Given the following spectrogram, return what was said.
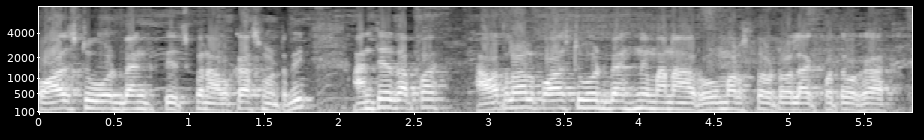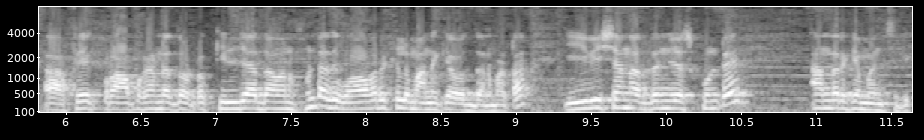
పాజిటివ్ ఓట్ బ్యాంక్ తెచ్చుకునే అవకాశం ఉంటుంది. అంతే తప్ప అవతల వాళ్ళు పాజిటివ్ ఓట్ బ్యాంక్ని మన రూమర్స్ తోటో లేకపోతే ఒక ఫేక్ ప్రాపగండా తోటో కిల్ చేద్దాం అనుకుంటే అది ఓవర్ కిల్ మనకే వద్దనమాట ఈ విషయాన్ని అర్థం చేసుకుంటే అందరికీ మంచిది.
